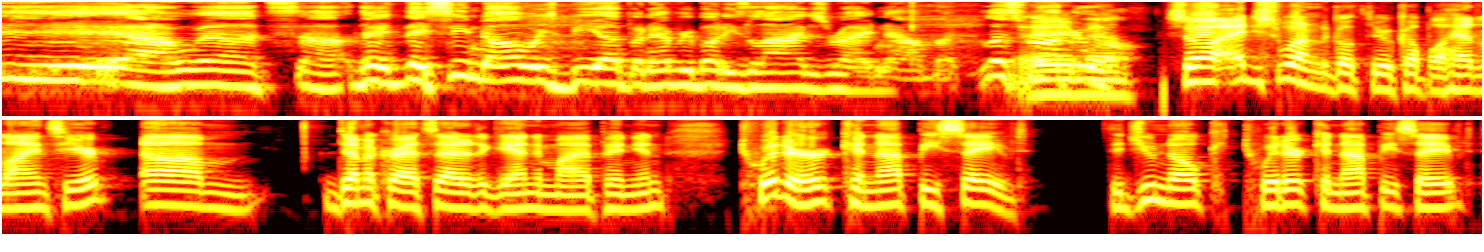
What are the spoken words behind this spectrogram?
yeah, well, it's uh, they they seem to always be up in everybody's lives right now. But let's rock and roll. So I just wanted to go through a couple headlines here. Um, Democrats at it again, in my opinion. Twitter cannot be saved. Did you know Twitter cannot be saved?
